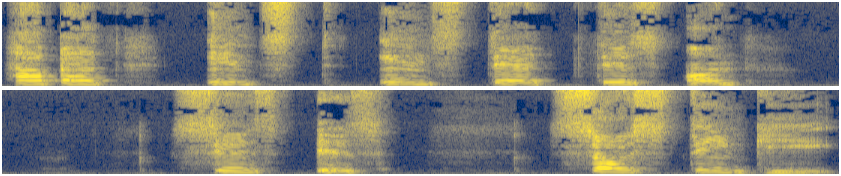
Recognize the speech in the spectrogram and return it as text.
How about inst instead this on since is so stinky.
